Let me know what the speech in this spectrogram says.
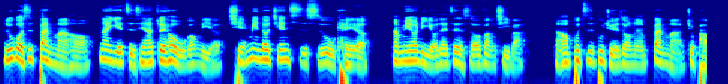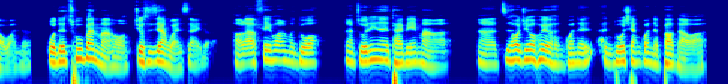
如果是半马哈，那也只剩下最后五公里了，前面都坚持十五 K 了，那没有理由在这个时候放弃吧？然后不知不觉中呢，半马就跑完了。我的初半马哦就是这样完赛的。好啦，废话那么多，那昨天的台北马，那之后就会有很关的很多相关的报道啊。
